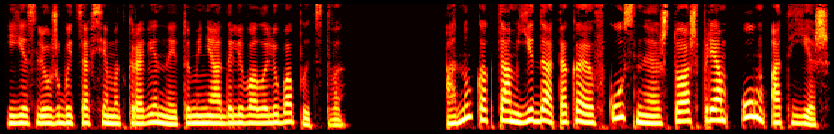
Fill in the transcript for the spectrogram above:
и если уж быть совсем откровенной, то меня одолевало любопытство. А ну как там еда такая вкусная, что аж прям ум отъешь.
